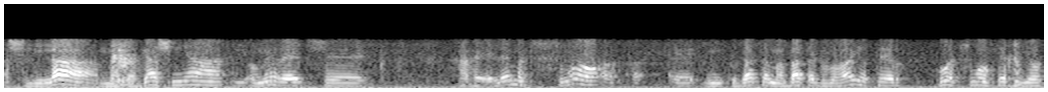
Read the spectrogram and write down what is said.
השלילה מהדרגה השנייה היא אומרת שההיעלם עצמו, מנקודת המבט הגבוהה יותר, הוא עצמו הופך להיות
